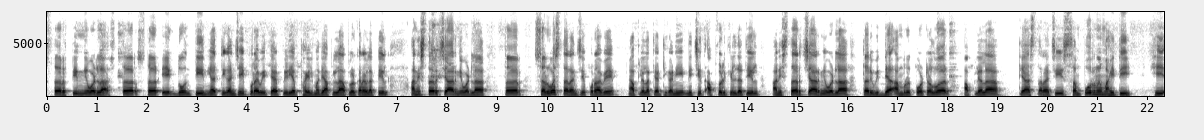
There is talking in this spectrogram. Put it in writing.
स्तर तीन निवडला तर स्तर एक दोन तीन या तिघांचेही पुरावे त्या पी डी एफ फाईलमध्ये आपल्याला अपलोड करावे लागतील. आणि स्तर चार निवडला तर सर्व स्तरांचे पुरावे आपल्याला त्या ठिकाणी निश्चित अपलोड केले जातील. आणि स्तर चार निवडला तर विद्या अमृत पोर्टलवर आपल्याला त्या स्तराची संपूर्ण माहिती ही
